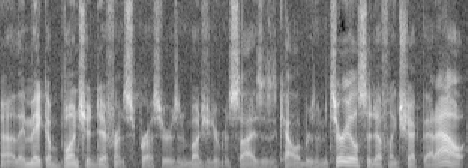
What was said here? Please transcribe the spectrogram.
Uh, they make a bunch of different suppressors and a bunch of different sizes and calibers and materials, so definitely check that out.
